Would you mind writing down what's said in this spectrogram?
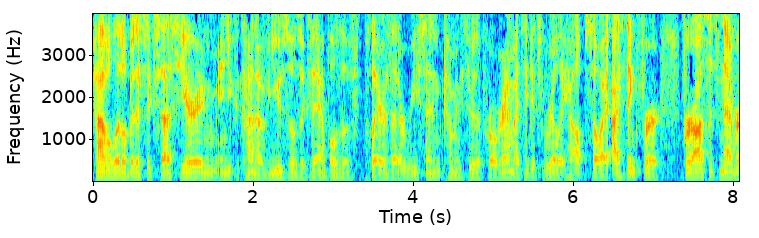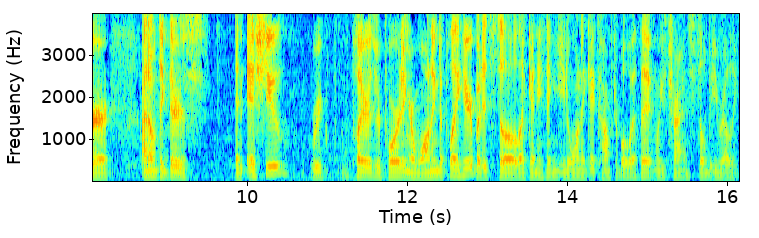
have a little bit of success here and, and, you could kind of use those examples of players that are recent coming through the program, I think it's really helped. So I, I think for, for us, it's never, I don't think there's an issue re- players reporting or wanting to play here, but it's still like anything, you don't want to get comfortable with it, and we try and still be really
